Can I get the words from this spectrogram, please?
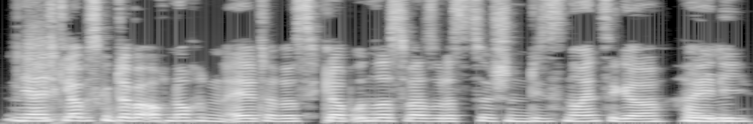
Ja, ich glaube, es gibt aber auch noch ein älteres. Ich glaube, unseres war so das zwischen dieses 90er Heidi.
